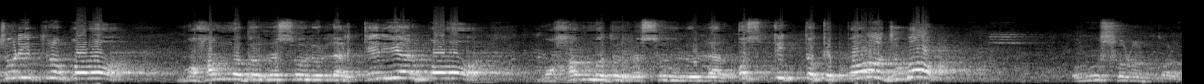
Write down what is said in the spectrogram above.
চরিত্র পড়ো, মোহাম্মদুর রসুল্লাহর কেরিয়ার পড়ো, মোহাম্মদুর রসুল্লাহর অস্তিত্বকে পড়ো যুবক, অনুসরণ করো।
